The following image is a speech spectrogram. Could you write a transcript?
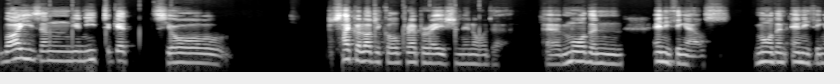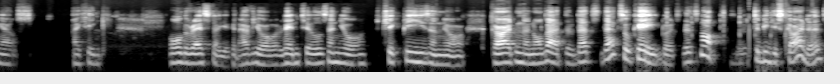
wise and you need to get your psychological preparation in order uh, more than anything else more than anything else i think. All the rest uh, you can have your lentils and your chickpeas and your garden and all that. That's that's okay but that's not to be discarded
